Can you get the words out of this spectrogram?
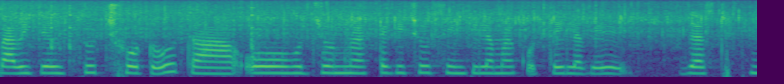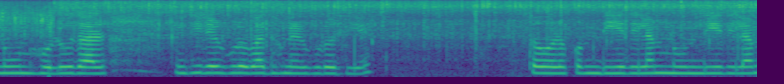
বাবিতে যেহেতু ছোট, তা ওর জন্য একটা কিছু সিম্পল আমার করতেই লাগে জাস্ট নুন, হলুদ আর জিরের গুঁড়ো বা ধনের গুঁড়ো দিয়ে। তো ওরকম দিয়ে দিলাম, নুন দিয়ে দিলাম,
